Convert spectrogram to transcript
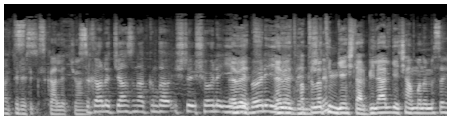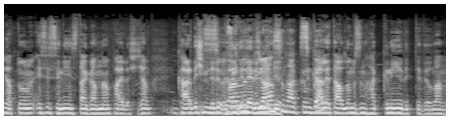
Aktris. Sk- Scarlett Johansson. Scarlett Johansson hakkında işte şöyle iyi Evet, değil, böyle iyi değil evet demiştim. hatırlatayım gençler. Bilal geçen bana mesaj attı. Onun SS'ini Instagram'dan paylaşacağım. Kardeşim dedi özür Scarlett dilerim Johansson dedi. hakkında- Scarlett ablamızın hakkını yedik dedi. Ulan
